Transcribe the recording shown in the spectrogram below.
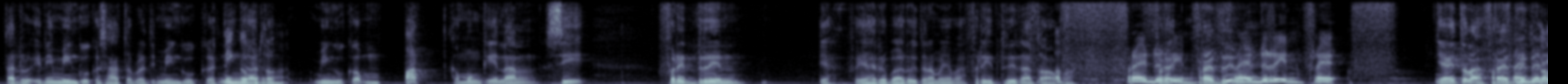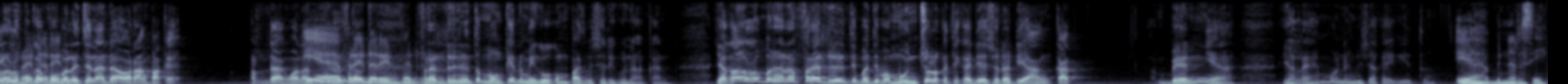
Tadi ini minggu ke satu berarti minggu ke Minggu tiga atau pertama. minggu keempat kemungkinan si Friedrin ya hero baru itu namanya apa Friedrin atau apa Frederin. Fre- Fredrin ya? Frederin. Fre- f- Ya itulah Fredrin. Fredrin, Kalau lu buka Fredrin. Mobile Legend ada orang pakai pedang warna biru Iya, itu. Fredrin, Fredrin. Fredrin itu mungkin minggu keempat bisa digunakan. Ya kalau lu berharap Fredrin tiba-tiba muncul ketika dia sudah diangkat bandnya, ya Lemon yang bisa kayak gitu. Iya benar sih.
